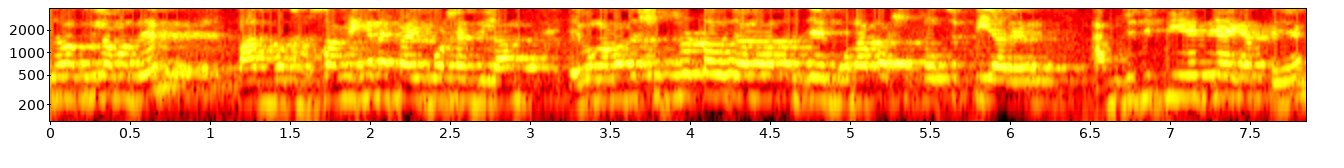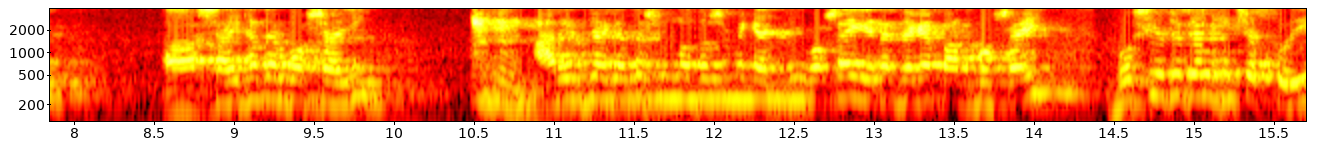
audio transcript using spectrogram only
দেওয়া ছিল আমাদের পাঁচ বছর। সো আমি এখানে ফাইভ বসাই দিলাম। এবং আমাদের সূত্রটাও জানা আছে যে মুনাফার সূত্র হচ্ছে পি আর এন আমি যদি পি এর জায়গাতে ষাট হাজার বসাই, আর এর জায়গাতে শূন্য দশমিক এক দুই বসাই, এন এর জায়গায় পাঁচ বসাই, বসিয়ে যদি আমি হিসাব করি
